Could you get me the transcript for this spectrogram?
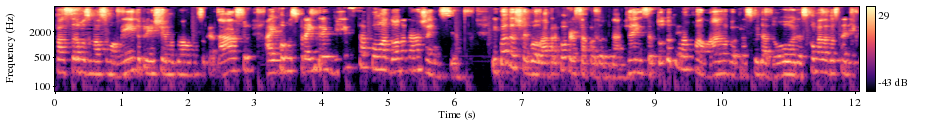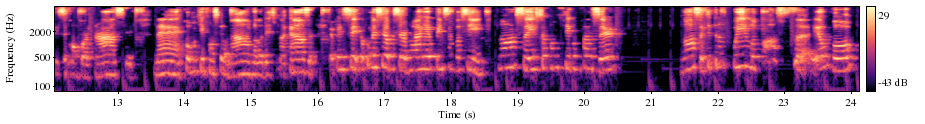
passamos o nosso momento, preenchemos o nosso cadastro, aí fomos para a entrevista com a dona da agência. E quando eu chegou lá para conversar com a dona da agência, tudo que ela falava para as cuidadoras, como ela gostaria que se comportasse, né, como que funcionava lá dentro da casa, eu pensei, eu comecei a observar e eu pensava assim, nossa, isso eu consigo fazer. Nossa, que tranquilo, nossa, eu vou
